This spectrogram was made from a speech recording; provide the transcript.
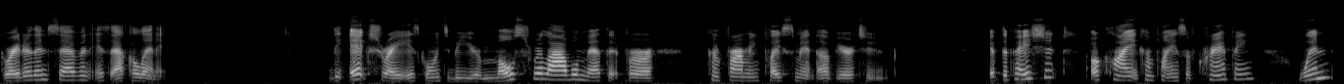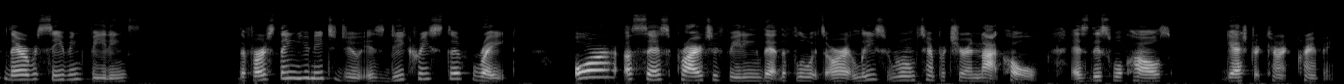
greater than 7 is alkalinic. The x-ray is going to be your most reliable method for confirming placement of your tube. If the patient or client complains of cramping when they're receiving feedings, the first thing you need to do is decrease the rate or assess prior to feeding that the fluids are at least room temperature and not cold, as this will cause gastric cramping.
